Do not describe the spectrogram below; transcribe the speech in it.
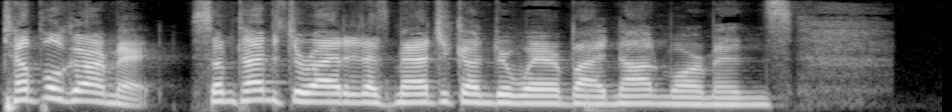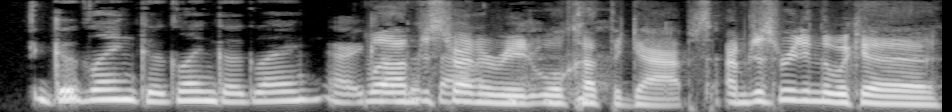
temple garment, sometimes derided as magic underwear by non-Mormons. googling, googling, googling. All right, Well, I'm just trying to read. We'll cut the gaps. I'm just reading the Wiki.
